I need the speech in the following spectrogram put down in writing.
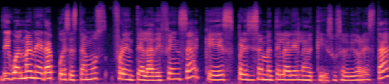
De igual manera, pues estamos frente a la defensa, que es precisamente el área en la que su servidora está,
